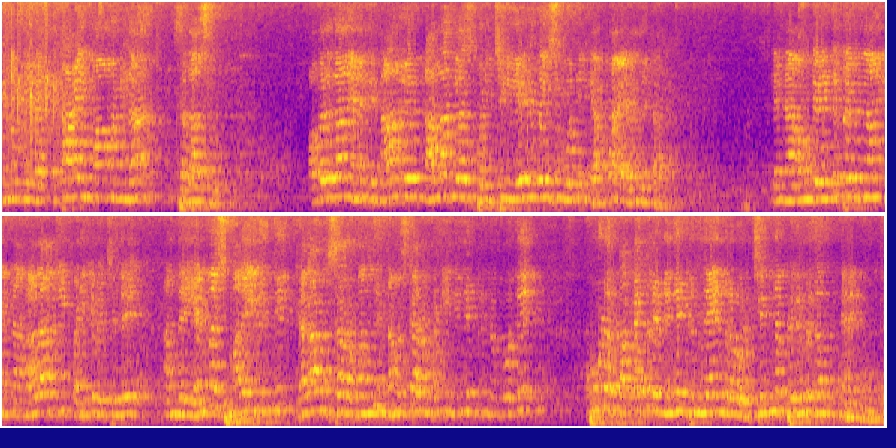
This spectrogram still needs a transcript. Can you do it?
என்னுடைய தாய் மாமன் தான் சதாசிவம். அவர் தான் எனக்கு நாலு நாலாம் கிளாஸ் படிச்சு ஏழு வயசு போது எங்க அப்பா இறந்துட்டார். என்ன அவங்க ரெண்டு பேரும் தான் என்ன ஆளாக்கி படிக்க வச்சது. அந்த எம்எஸ் மறைவுக்கு கலாம் சார் வந்து நமஸ்காரம் பண்ணி நின்றுட்டு இருந்த போது கூட பக்கத்துல நின்றுட்டு இருந்தேன்ற ஒரு சின்ன பெருமிதம் எனக்கு உண்டு.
